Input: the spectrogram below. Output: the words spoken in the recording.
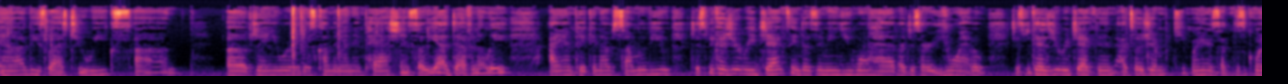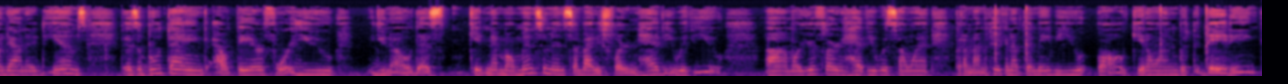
uh, these last two weeks um, of January that's coming in in passion. So yeah, definitely I am picking up some of you. Just because you're rejecting doesn't mean you won't have. I just heard you won't have. Just because you're rejecting, I told you I'm keep on hearing something's going down in the DMs. There's a boo thing out there for you you know, that's getting that momentum and somebody's flirting heavy with you. Um, or you're flirting heavy with someone, but I'm not picking up that maybe you all get on with the dating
